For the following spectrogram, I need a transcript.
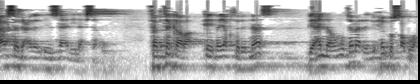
أفسد على الإنسان نفسه. فابتكر كيف يقتل الناس؟ لأنه متمرد يحب الصدوة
